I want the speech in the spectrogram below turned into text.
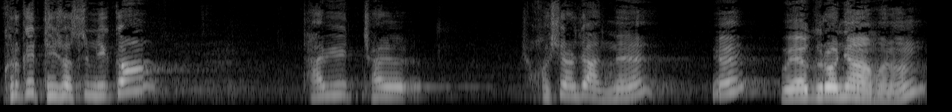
그렇게 되셨습니까? 답이 잘 확실하지 않네. 예? 왜 그러냐 하면은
